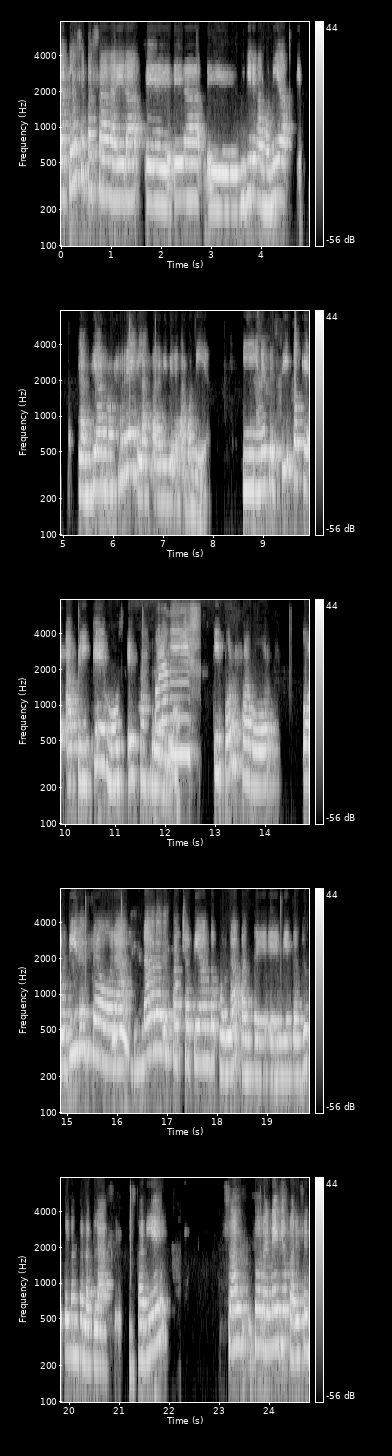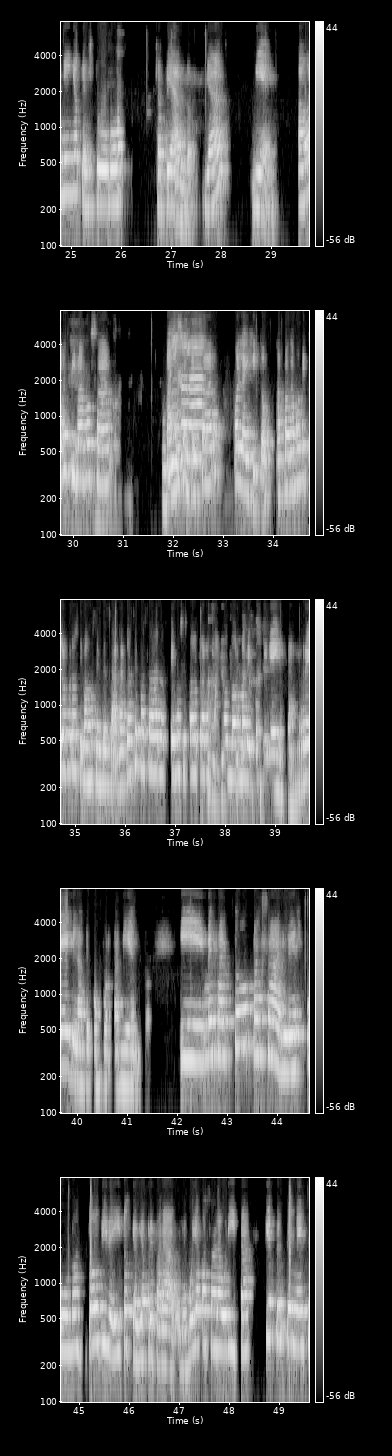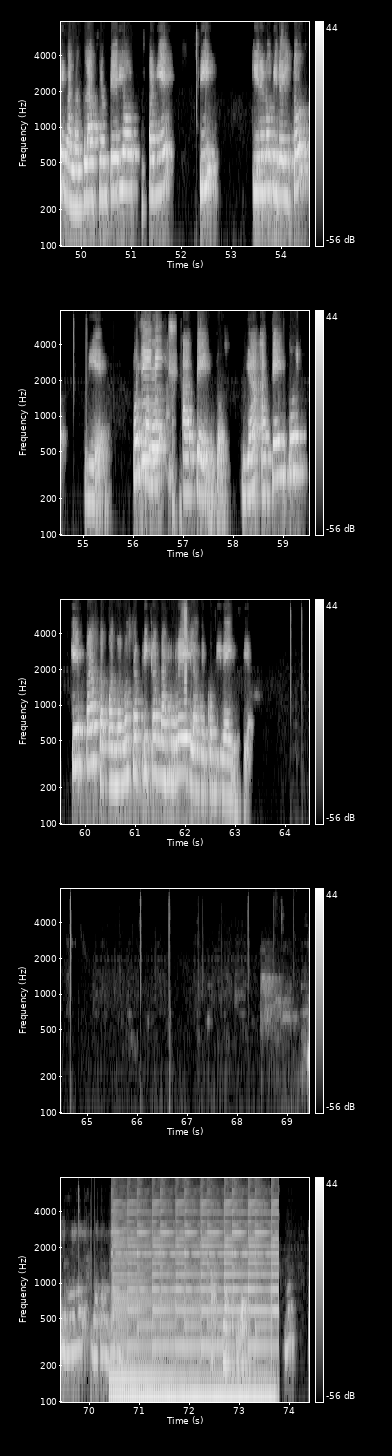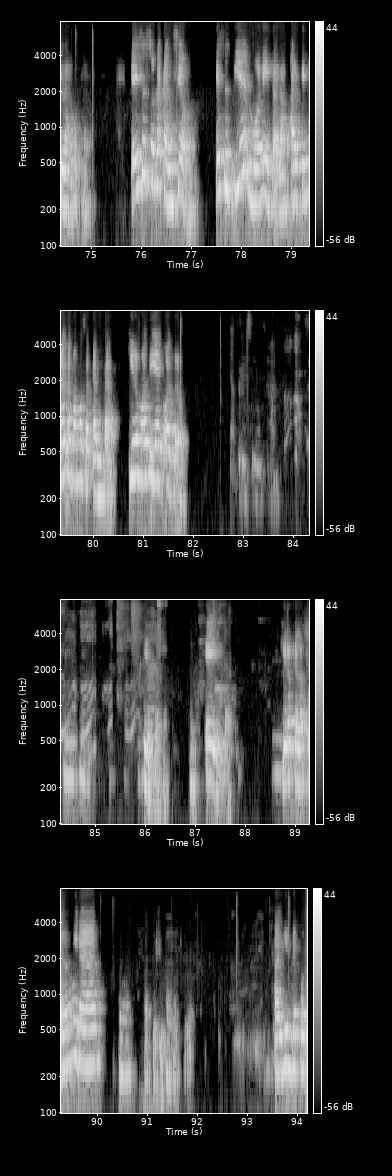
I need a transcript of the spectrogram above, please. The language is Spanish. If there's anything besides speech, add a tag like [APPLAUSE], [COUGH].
La clase pasada era, eh, era eh, vivir en armonía, plantearnos reglas para vivir en armonía. Y necesito que apliquemos esas reglas. Y por favor, olvídense ahora nada de estar chateando por la pantalla mientras yo estoy dando la clase. ¿Está bien? Santo remedio para ese niño que estuvo chateando, ¿ya? Bien. Ahora sí vamos a, vamos a empezar. Hola, hijito. Apagamos micrófonos y vamos a empezar. La clase pasada hemos estado trabajando [LAUGHS] normas de convivencia, reglas de comportamiento. Y me faltó pasarles unos dos videitos que había preparado. Les voy a pasar ahorita que pertenecen a la clase anterior. ¿Está bien? ¿Sí? ¿Quieren los videitos? Bien. Por favor, atentos. ¿Ya? Atentos. ¿Qué pasa cuando no se aplican las reglas de convivencia? La otra. Esa es una canción. Esa es bien bonita. al final la vamos a cantar. Quiero más bien otro. Esta. Quiero que la puedan mirar. ¿Alguien de por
